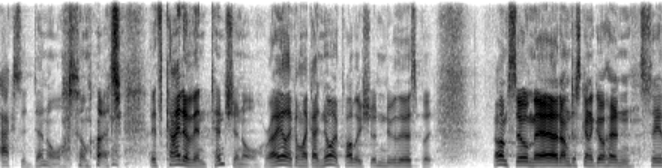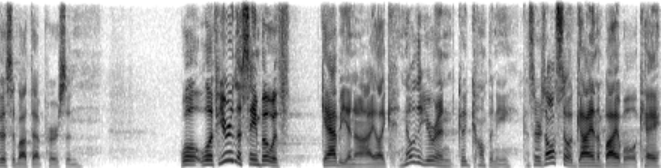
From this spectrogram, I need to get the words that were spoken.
accidental so much. It's kind of intentional, right? Like, I'm like, I know I probably shouldn't do this, but I'm so mad, I'm just going to go ahead and say this about that person. Well, well, if you're in the same boat with Gabby and I, like, know that you're in good company because there's also a guy in the Bible, okay?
